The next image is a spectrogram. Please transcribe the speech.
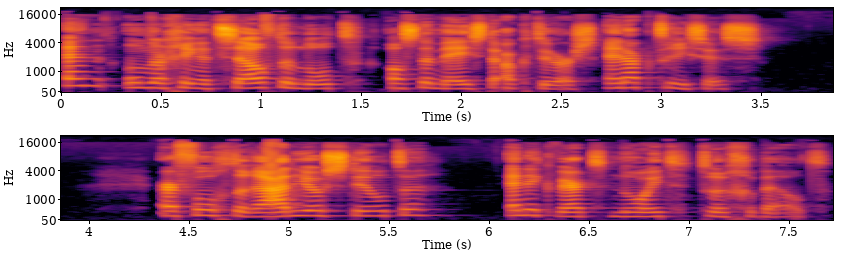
en onderging hetzelfde lot als de meeste acteurs en actrices. Er volgde radiostilte en ik werd nooit teruggebeld.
